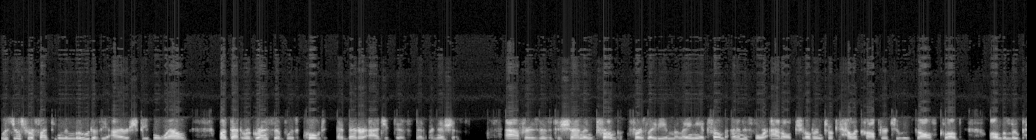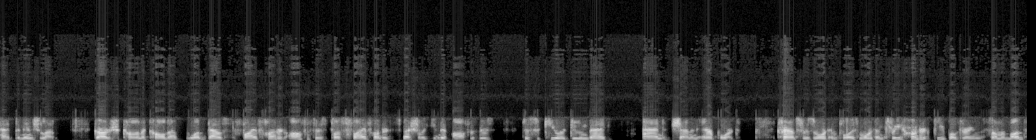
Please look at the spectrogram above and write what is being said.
was just reflecting the mood of the Irish people well, but that regressive was, quote, a better adjective than pernicious. After his visit to Shannon, Trump, First Lady Melania Trump, and his four adult children took a helicopter to his golf club on the Loophead Peninsula. Garda Síochána called up 1,500 officers plus 500 special unit officers to secure Doonbeg and Shannon Airport. Trump's Resort employs more than 300 people during the summer months.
